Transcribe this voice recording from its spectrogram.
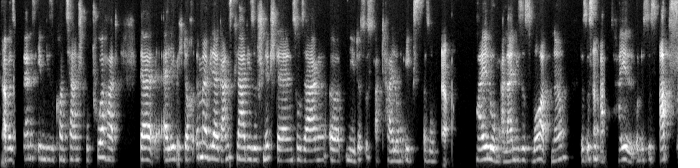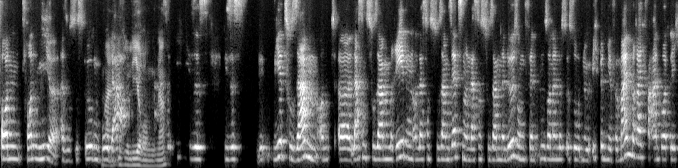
ja. aber sofern es eben diese Konzernstruktur hat, da erlebe ich doch immer wieder ganz klar diese Schnittstellen zu sagen, äh, nee, das ist Abteilung X, also ja. Abteilung, allein dieses Wort, ne? Das ist ja. ein Abteil und es ist ab von, von mir, also es ist irgendwo Meine da. Isolierung, ne? Also dieses, dieses wir zusammen und äh, lass uns zusammen reden und lass uns zusammen setzen und lass uns zusammen eine Lösung finden, sondern das ist so, nö, ich bin hier für meinen Bereich verantwortlich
